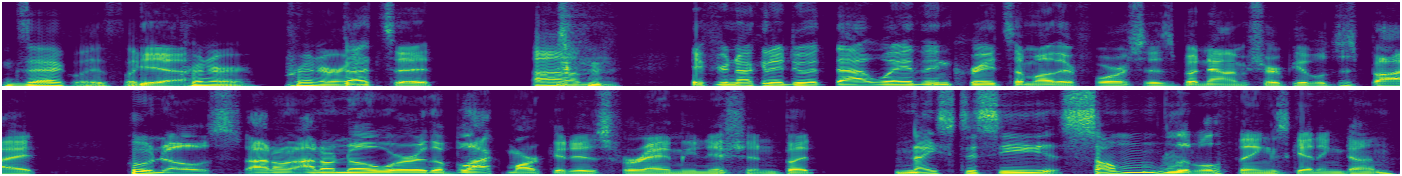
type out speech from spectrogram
exactly. It's like Yeah. printer printer. That's it. um If you're not going to do it that way, then create some other forces. But now I'm sure people just buy it. Who knows? I don't. I don't know where the black market is for ammunition, but nice to see some little things getting done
